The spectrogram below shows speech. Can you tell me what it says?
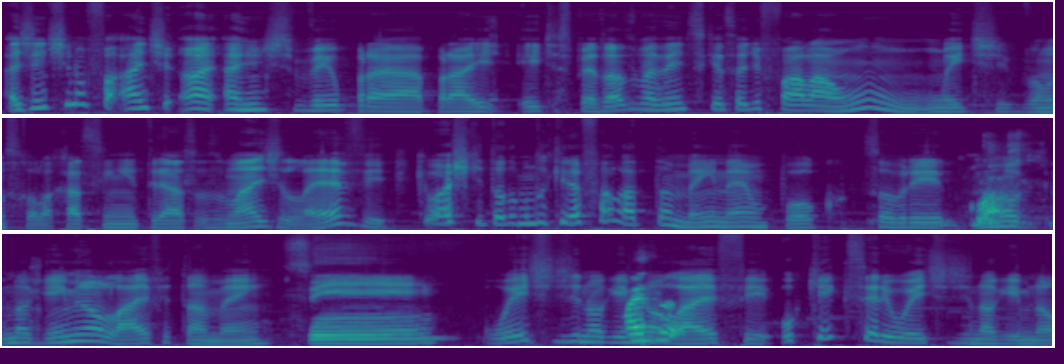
A gente não fa- a gente, a, a gente veio pra, pra hates pesados, mas a gente esqueceu de falar um, um hate, vamos colocar assim, entre aspas, mais leve, que eu acho que todo mundo queria falar também, né, um pouco. Sobre Qual? no, no Game No Life também. Sim. O hate de No Game Mas No eu- Life, o que que seria o hate de No Game No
